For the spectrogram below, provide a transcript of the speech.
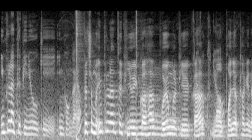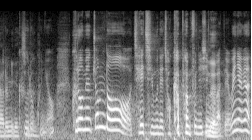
임플란트 비뇨기인 건가요? 그렇죠. 뭐 임플란트 비뇨기과학, 음, 보형물 비뇨기과학 그렇군요. 뭐 번역하기 나름이겠지만. 그렇군요. 그러면 좀 더 제 질문에 적합한 분이신 네. 것 같아요. 왜냐하면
